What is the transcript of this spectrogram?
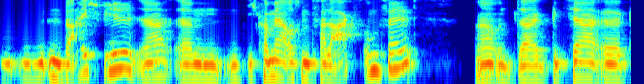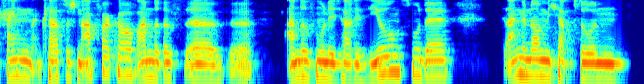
ein Beispiel, ja, ähm, ich komme ja aus dem Verlagsumfeld ja, und da gibt's ja äh, keinen klassischen Abverkauf, anderes, äh, äh anderes Monetarisierungsmodell. Jetzt angenommen, ich habe so ein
